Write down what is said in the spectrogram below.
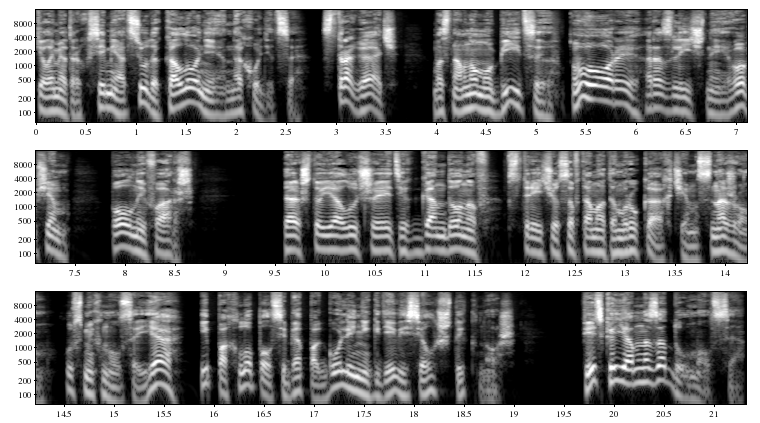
километрах в семи отсюда, колония находится. Строгач. В основном убийцы, воры различные. В общем, полный фарш. Так что я лучше этих гондонов встречу с автоматом в руках, чем с ножом. Усмехнулся я и похлопал себя по голени, где висел штык-нож. Федька явно задумался.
